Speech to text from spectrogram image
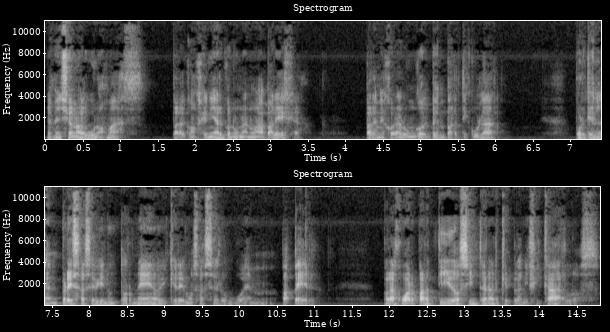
Les menciono algunos más. Para congeniar con una nueva pareja, para mejorar un golpe en particular, porque en la empresa se viene un torneo y queremos hacer un buen papel, para jugar partidos sin tener que planificarlos.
